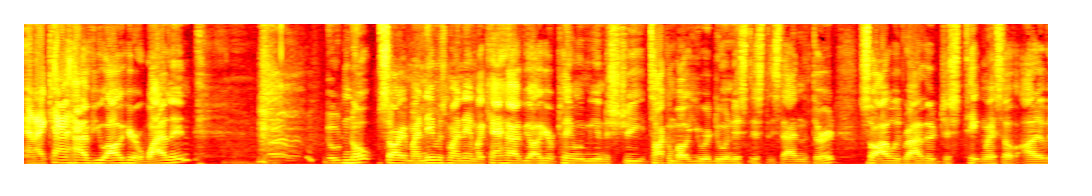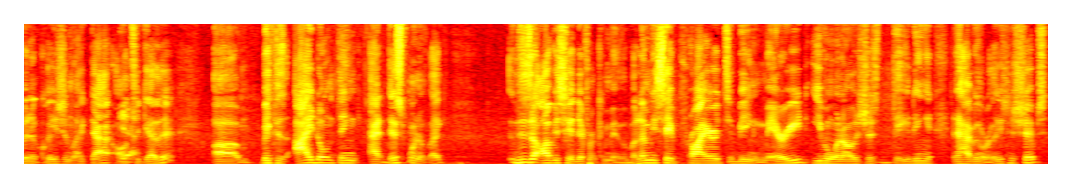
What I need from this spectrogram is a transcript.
and I can't have you out here whiling nope, sorry, my name is my name. I can't have you out here playing with me in the street talking about you were doing this, this, this, that, and the third. So I would rather just take myself out of an equation like that altogether. Um, because I don't think at this point, like, this is obviously a different commitment, but let me say prior to being married, even when I was just dating and having relationships,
